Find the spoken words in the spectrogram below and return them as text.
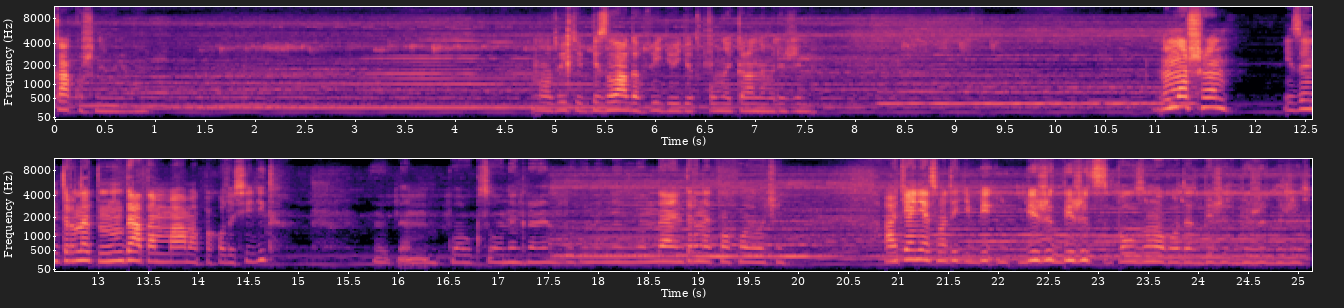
какушный у него. Ну, вот видите, без лагов видео идет в полноэкранном режиме. Ну, может, он из-за интернета... Ну да, там мама, походу, сидит. Там аукцион играет. Да, интернет плохой очень. А хотя нет, смотрите, бежит, бежит ползунок вот этот, бежит, бежит, бежит.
